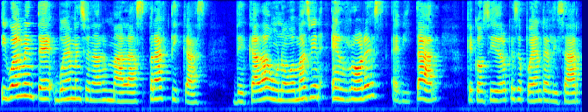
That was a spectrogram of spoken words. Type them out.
Igualmente voy a mencionar malas prácticas de cada uno, o más bien errores evitar que considero que se pueden realizar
